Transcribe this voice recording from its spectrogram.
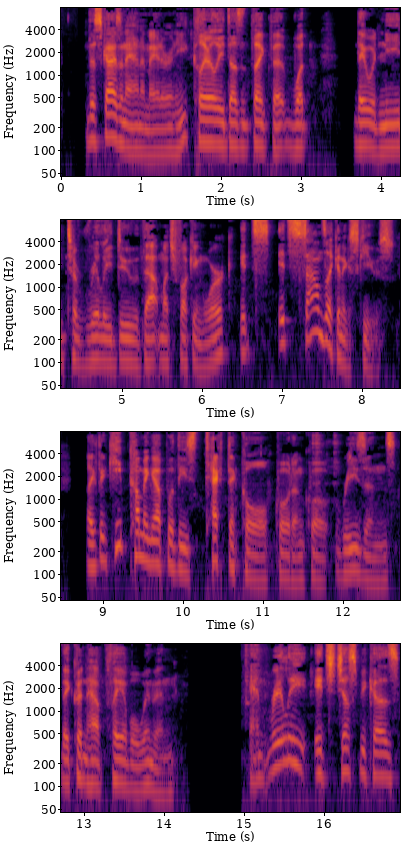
this guy's an animator, and he clearly doesn't think that what they would need to really do that much fucking work. It's it sounds like an excuse. Like they keep coming up with these technical quote unquote reasons they couldn't have playable women. And really it's just because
